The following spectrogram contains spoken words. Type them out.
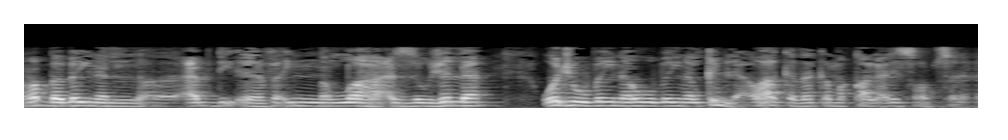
الرب بين العبد فإن الله عز وجل وجهه بينه وبين القبلة وهكذا كما قال عليه الصلاة والسلام.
